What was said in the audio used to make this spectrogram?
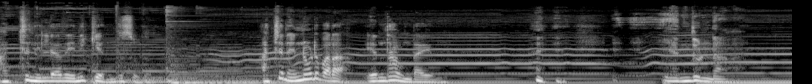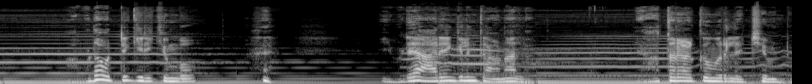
അച്ഛനില്ലാതെ എനിക്ക് എന്ത് സുഖം? അച്ഛൻ എന്നോട് പറ എന്താ ഉണ്ടായെന്ന്. എന്തുണ്ടാവാ അവിടെ ഒറ്റയ്ക്കിരിക്കുമ്പോ ഇവിടെ ആരെങ്കിലും കാണാലോ? യാത്രകൾക്കും ഒരു ലക്ഷ്യമുണ്ട്.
